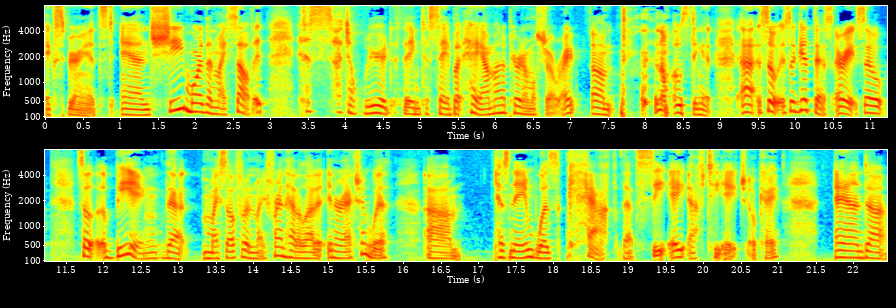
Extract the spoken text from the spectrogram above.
experienced and she more than myself it it is such a weird thing to say but hey i'm on a paranormal show right um and i'm hosting it uh, so so get this all right so so a being that myself and my friend had a lot of interaction with um his name was Calf. That's C A F T H, okay? And uh,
